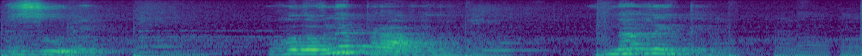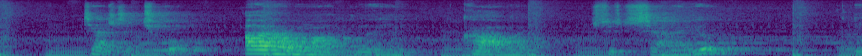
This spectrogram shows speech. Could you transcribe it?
в Zoom. Головне правило налити чашечку ароматної кави чи чаю і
